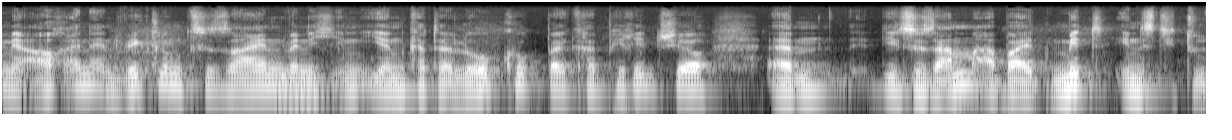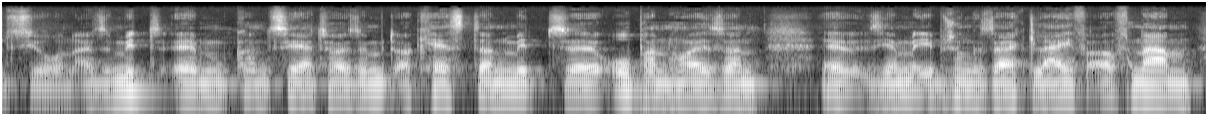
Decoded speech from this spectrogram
mir auch eine Entwicklung zu sein, wenn ich in Ihren Katalog gucke bei Capriccio, ähm, die Zusammenarbeit mit Institutionen, also mit ähm, Konzerthäusern, mit Orchestern, mit äh, Opernhäusern. Äh, Sie haben eben schon gesagt, Live-Aufnahmen.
